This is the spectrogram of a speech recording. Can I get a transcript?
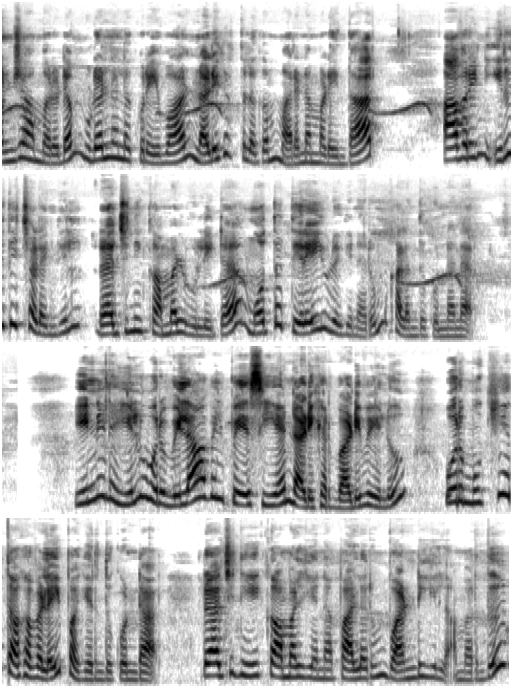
ஒன்றாம் வருடம் உடல்நலக்குறைவால் நடிகர் திலகம் மரணமடைந்தார். அவரின் இறுதிச் சடங்கில் ரஜினி கமல் உள்ளிட்ட மொத்த திரையுலகினரும் கலந்து கொண்டனர். இந்நிலையில் ஒரு விழாவில் பேசிய நடிகர் வடிவேலு ஒரு முக்கிய தகவலை பகிர்ந்து கொண்டார். ரஜினி கமல் என பலரும் வண்டியில் அமர்ந்து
